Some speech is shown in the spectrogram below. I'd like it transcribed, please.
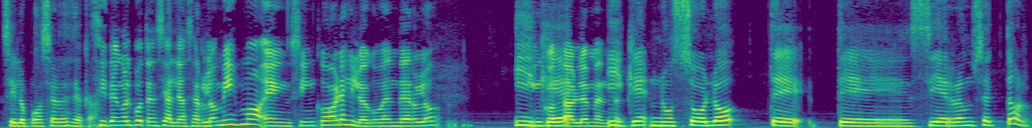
si lo puedo hacer desde acá? Sí tengo el potencial de hacer lo mismo en cinco horas y luego venderlo y incontablemente. Que, y que no solo te, te cierra un sector.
